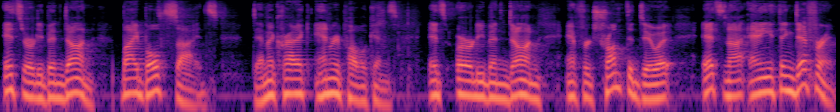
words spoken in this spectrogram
it's already been done by both sides, Democratic and Republicans. It's already been done. And for Trump to do it, it's not anything different.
